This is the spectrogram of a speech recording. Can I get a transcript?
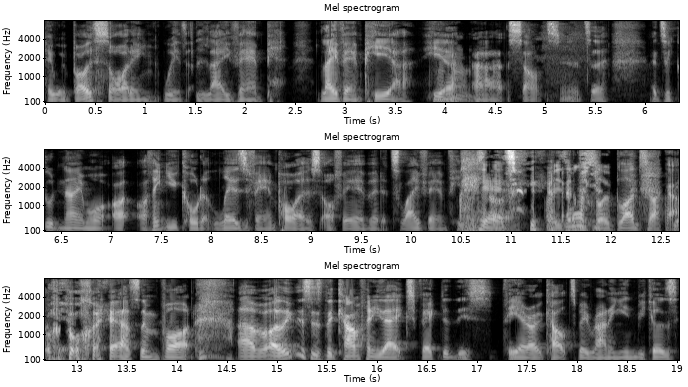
who were both siding with Les Vamp Les Vampire here, mm. uh, Salts. It's a it's a good name. Or I, I, think you called it Les Vampires off air, but it's Les Vampire. yeah. oh, he's an absolute bloodsucker. House and bot. Um, I think this is the company they expected this Pierro cult to be running in because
